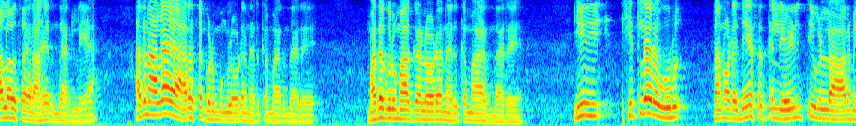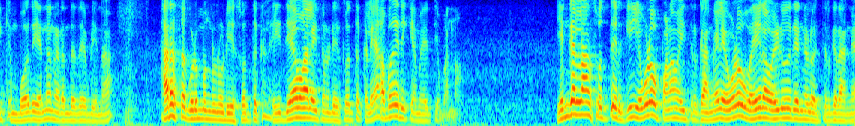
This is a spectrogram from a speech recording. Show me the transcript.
ஆலோசகராக இருந்தார் இல்லையா? அதனால் அரச குடும்பங்களோட நெருக்கமாக இருந்தார். மத குருமாக்களோட நெருக்கமாக இருந்தார். ஹிட்லர் உரு தன்னோட தேசத்தில் எழுச்சி கொள்ள ஆரம்பிக்கும் போது என்ன நடந்தது அப்படின்னா அரச குடும்பங்களுடைய சொத்துக்களை தேவாலயத்தினுடைய சொத்துக்களை அபகரிக்க முயற்சி பண்ணான். எங்கெல்லாம் சொத்து இருக்குது எவ்வளோ பணம் வைத்திருக்காங்க எவ்வளோ வைர வைடூரியங்கள் வச்சுருக்கிறாங்க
